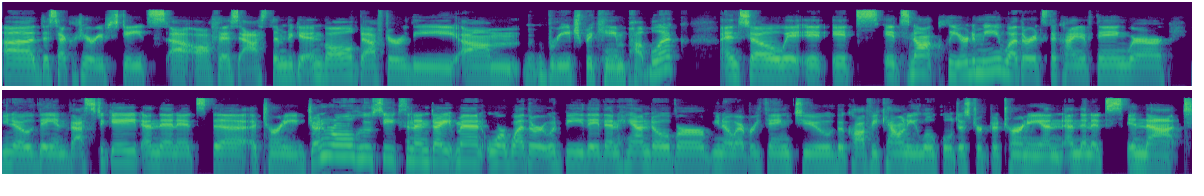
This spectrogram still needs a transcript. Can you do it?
uh, the Secretary of State's uh, office asked them to get involved after the um, breach became public. And so it, it, it's it's not clear to me whether it's the kind of thing where you know they investigate and then it's the attorney general who seeks an indictment, or whether it would be they then hand over you know everything to the Coffee County local district attorney, and and then it's in that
